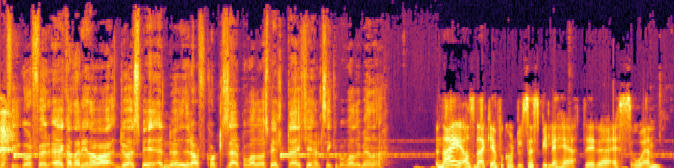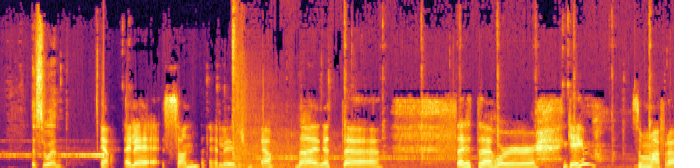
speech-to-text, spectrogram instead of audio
NFI går for. Eh, Katarina, hva, du har spilt en rar forkortelse her på hva du har spilt. Jeg er ikke helt sikker på hva du mener. Nei, altså det er ikke en forkortelse. Spillet heter eh, SON. SON. Ja, eller Sun, eller Ja. Det er et uh, Det er et uh, horror game som er fra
